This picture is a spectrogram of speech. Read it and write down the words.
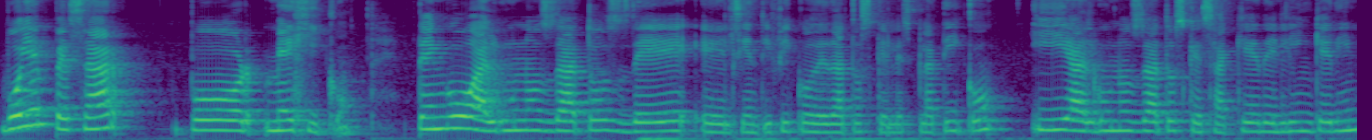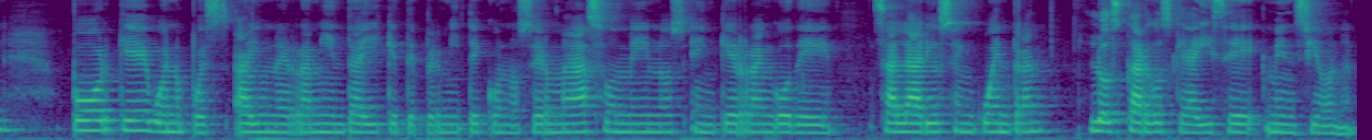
Voy a empezar por México. Tengo algunos datos del científico de datos que les platico y algunos datos que saqué de LinkedIn porque, bueno, pues hay una herramienta ahí que te permite conocer más o menos en qué rango de salarios se encuentran los cargos que ahí se mencionan.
